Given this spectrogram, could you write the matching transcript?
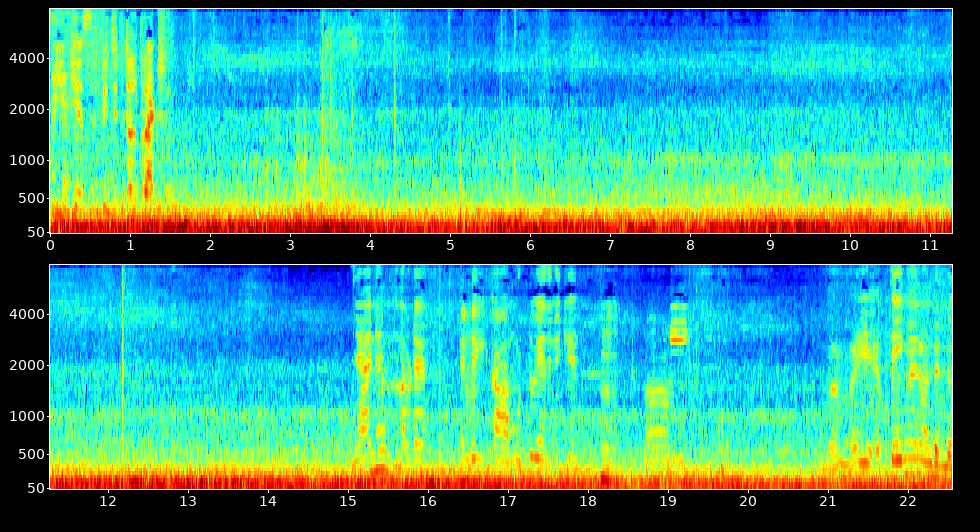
D T S digital traction ഞാൻ അവിടെ എന്റെ ഈ കാ മുട്ടുവേദനയ്ക്ക് ആം, ഉം, ഈ തേയ്മാനം ഉണ്ടല്ലോ.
